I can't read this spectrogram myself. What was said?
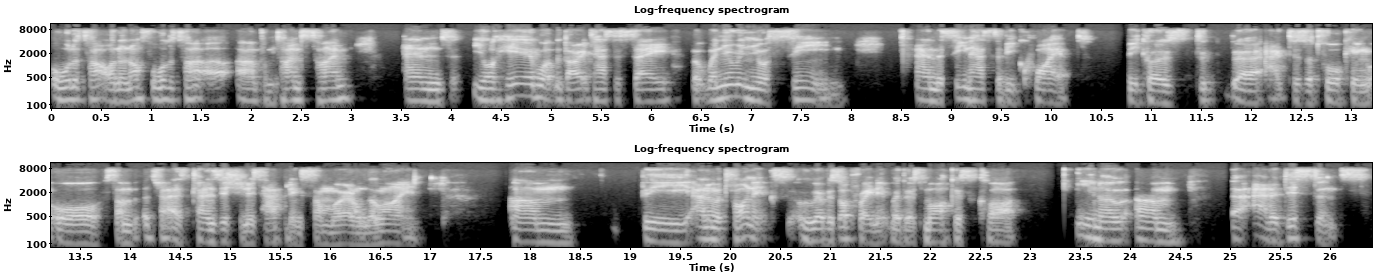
all the time, on and off all the time uh, from time to time and you'll hear what the director has to say. But when you're in your scene, and the scene has to be quiet because the, the actors are talking or some tra- transition is happening somewhere along the line. Um, the animatronics, whoever's operating it, whether it's Marcus Clark, you know, um, at a distance,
